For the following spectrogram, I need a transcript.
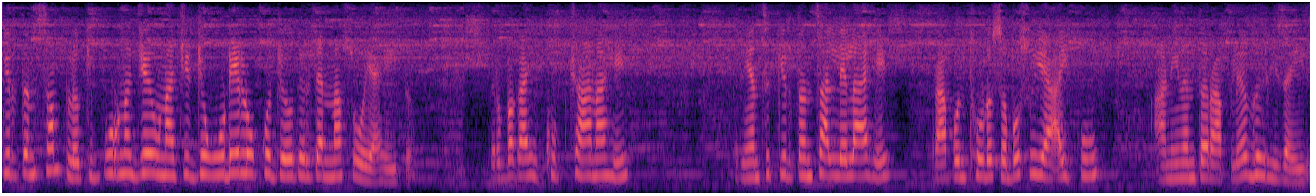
कीर्तन संपलं की पूर्ण जेवणाची जेवढे लोक जेवतील त्यांना सोय आहे इथं. तर बघा ही खूप छान आहे. तर यांचं कीर्तन चाललेलं आहे. तर आपण थोडंसं बसूया ऐकू. आणि नंतर आपल्या घरी जाईल.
